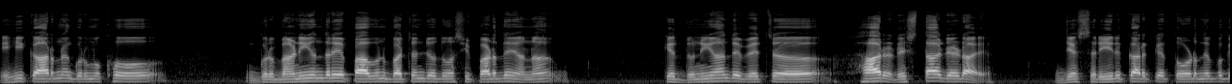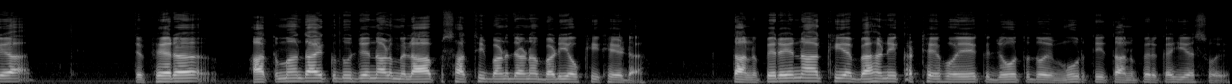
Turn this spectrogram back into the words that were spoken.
ਇਹੀ ਕਾਰਨ ਹੈ ਗੁਰਮੁਖੋ, ਗੁਰਬਾਣੀ ਅੰਦਰ ਇਹ ਪਾਵਨ ਬਚਨ ਜਦੋਂ ਅਸੀਂ ਪੜ੍ਹਦੇ ਹਾਂ ਨਾ ਕਿ ਦੁਨੀਆ ਦੇ ਵਿੱਚ ਹਰ ਰਿਸ਼ਤਾ ਜਿਹੜਾ ਹੈ ਜੇ ਸਰੀਰ ਕਰਕੇ ਤੋੜ ਨਿਭ ਗਿਆ, ਤੇ ਫਿਰ ਆਤਮਾ ਦਾ ਇੱਕ ਦੂਜੇ ਨਾਲ ਮਿਲਾਪ ਸਾਥੀ ਬਣ ਜਾਣਾ ਬੜੀ ਔਖੀ ਖੇਡ ਹੈ ਧਨ ਪਿਰੇ ਨਾ ਆਖੀਏ, ਬਹਿਣ ਇਕੱਠੇ ਹੋਏ, ਇੱਕ ਜੋਤ ਦੋਏ ਮੂਰਤੀ ਧਨ ਪਿਰ ਕਹੀਏ ਸੋਏ।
